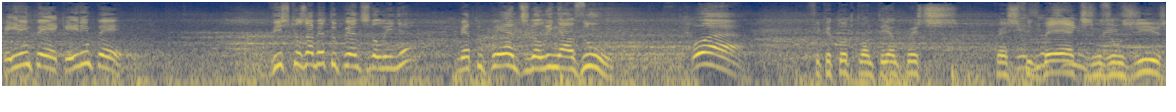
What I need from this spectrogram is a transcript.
Cair em pé, cair em pé. Viste que ele já mete o pé antes da linha? Mete o pé antes da linha azul. Boa! Fica todo contente com estes, com estes feedbacks, os elogios.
